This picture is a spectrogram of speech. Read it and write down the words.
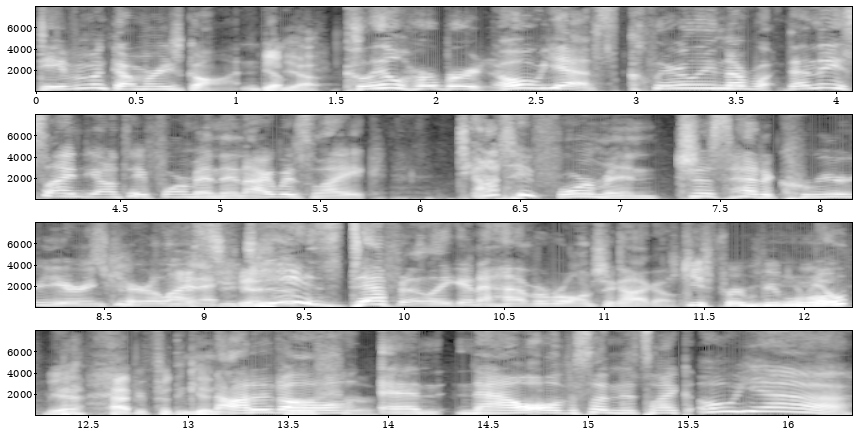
David Montgomery's gone? Yep. Yep. Khalil Herbert, oh yes, clearly number one. Then they signed D'Onta Foreman, and I was like, D'Onta Foreman just had a career year in Carolina. Yes, he he is definitely going to have a role in Chicago. He keeps proving people wrong. Yeah, happy for the kid. Not at For all. sure. And now all of a sudden it's like, oh yeah,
